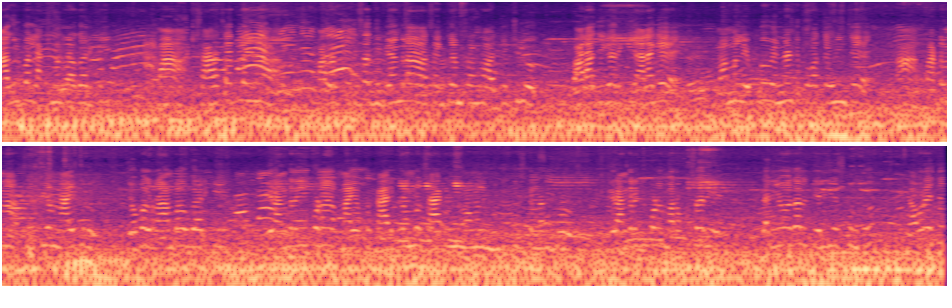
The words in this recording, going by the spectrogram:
నాగులపల్లి లక్ష్మణరావు గారికి మా సహచరులైన పదర్శ దివ్యాంగుల సంక్షేమ సంఘం అధ్యక్షులు బాలాజీ గారికి అలాగే మమ్మల్ని ఎప్పుడూ వెన్నంటి ప్రోత్సహించే పట్టణ సిపిఎం నాయకులు జోబల్ రాంబాబు గారికి మీరందరికీ కూడా మా యొక్క కార్యక్రమంలో సహకరించి మమ్మల్ని ముందుకు తీసుకెళ్ళినందుకు మీరందరికీ కూడా మరొకసారి ధన్యవాదాలు తెలియజేసుకుంటూ ఎవరైతే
